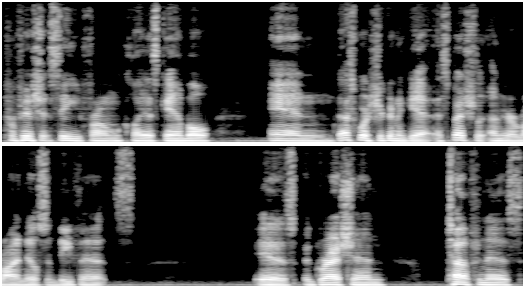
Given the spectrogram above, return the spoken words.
proficiency from Calais Campbell. And that's what you're going to get, especially under Ryan Nielsen defense, is aggression, toughness,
